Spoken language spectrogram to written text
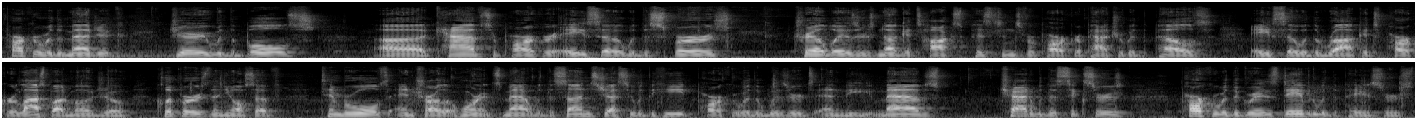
Parker with the Magic. Jerry with the Bulls. Uh, Cavs for Parker. Asa with the Spurs. Trailblazers, Nuggets, Hawks, Pistons for Parker. Patrick with the Pels. Asa with the Rockets. Parker, Last Spot Mojo. Clippers. Then you also have Timberwolves and Charlotte Hornets. Matt with the Suns. Jesse with the Heat. Parker with the Wizards and the Mavs. Chad with the Sixers. Parker with the Grizz, David with the Pacers,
